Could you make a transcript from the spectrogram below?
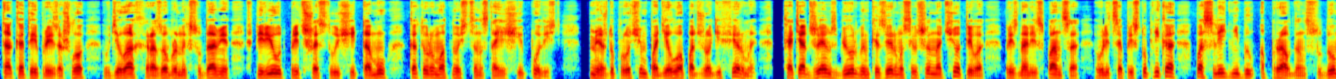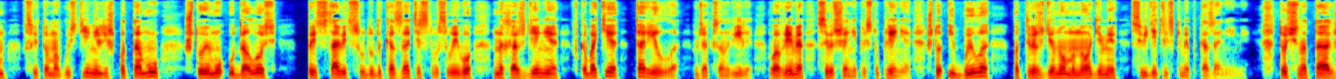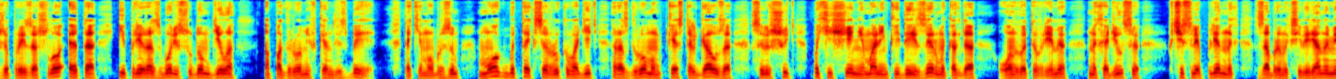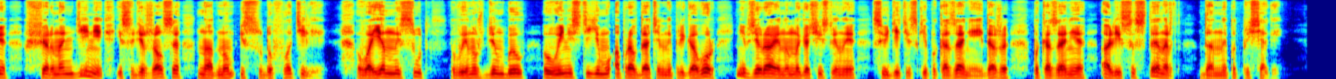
Так это и произошло в делах, разобранных судами в период, предшествующий тому, к которому относится настоящая повесть, между прочим, по делу о поджоге фермы. Хотя Джеймс Бюрбинг и Зерма совершенно отчетливо признали испанца в лице преступника, последний был оправдан судом в Святом Августине лишь потому, что ему удалось представить суду доказательства своего нахождения в кабаке Тарилла в Джексонвилле во время совершения преступления, что и было подтверждено многими свидетельскими показаниями. Точно так же произошло это и при разборе судом дела о погроме в Кендлисбее. Таким образом, мог бы Тексер руководить разгромом Кестельгауза, совершить похищение маленькой Дейзермы, когда он в это время находился в числе пленных, забранных северянами в Фернандине и содержался на одном из судов флотилии. Военный суд вынужден был вынести ему оправдательный приговор, невзирая на многочисленные свидетельские показания и даже показания Алисы Стэннерт, данные под присягой.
